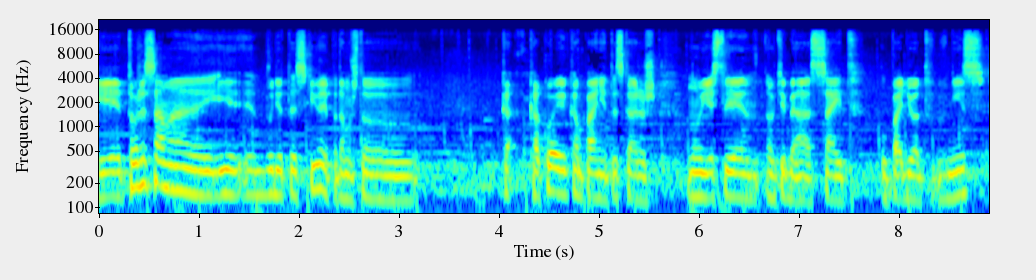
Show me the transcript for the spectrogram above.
И то же самое и будет с QA, потому что какой компании ты скажешь, ну, если у тебя сайт упадет вниз,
